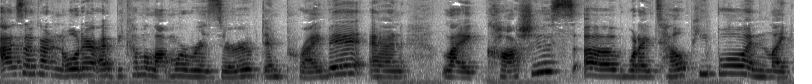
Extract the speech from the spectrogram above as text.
as I've gotten older, I've become a lot more reserved and private and like cautious of what I tell people and like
